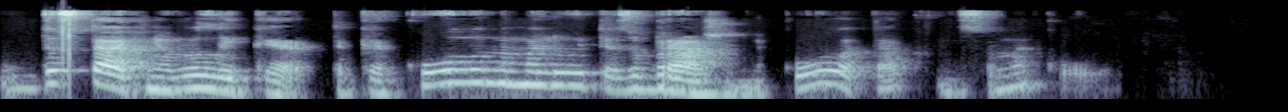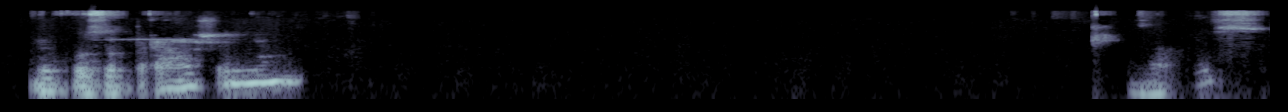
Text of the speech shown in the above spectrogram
Достатньо велике таке коло намалюйте, зображення кола, так, не саме коло. Його зображення. Зараз.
